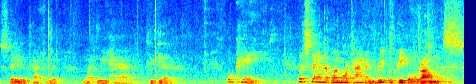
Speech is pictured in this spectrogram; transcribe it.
stay in touch with what we have together. Okay. Let's stand up one more time and greet the people around us.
